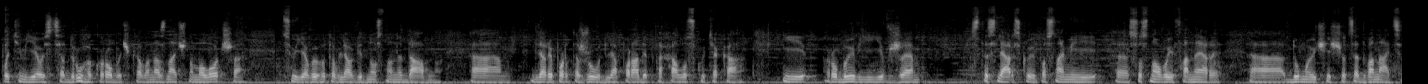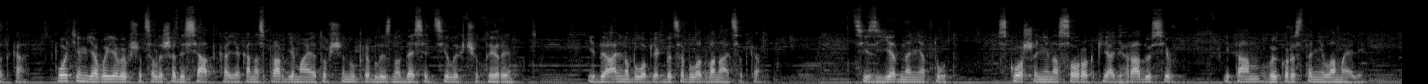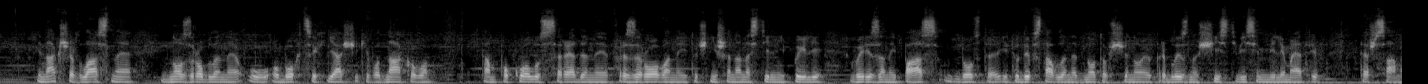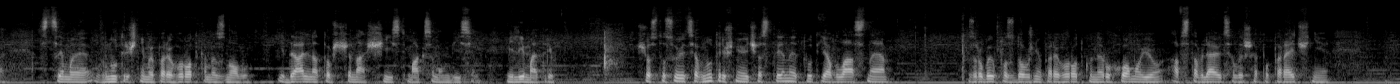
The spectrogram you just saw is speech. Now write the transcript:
Потім є ось ця друга коробочка, вона значно молодша. Цю я виготовляв відносно недавно е, для репортажу для поради птаха лоскутяка. І робив її вже з теслярської по самій е, соснової фанери, е, думаючи, що це дванадцятка. Потім я виявив, що це лише десятка, яка насправді має товщину приблизно 10,4. Ідеально було б, якби це була дванадцятка. Ці з'єднання тут скошені на 45 градусів, і там використані ламелі. Інакше, власне, дно зроблене у обох цих ящиків однаково. Там по колу зсередини фрезерований, точніше на настільній пилі вирізаний паз, і туди вставлене дно товщиною приблизно 6-8 мм. Те ж саме з цими внутрішніми перегородками знову. Ідеальна товщина 6, максимум 8 мм. Що стосується внутрішньої частини, тут я власне зробив поздовжню перегородку нерухомою, а вставляються лише поперечні.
